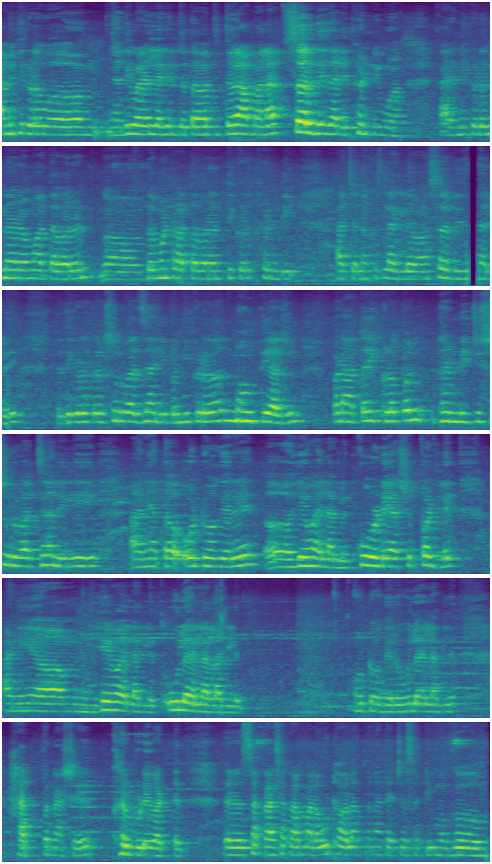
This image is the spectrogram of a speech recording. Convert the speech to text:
आम्ही तिकडं दिवाळीला गेलो तेव्हा तिथं आम्हाला सर्दी झाली थंडीमुळं. कारण इकडं नरम वातावरण दमट वातावरण तिकडं थंडी. अचानकच लागल्या सर्दी झाली होती. तर तिकडं तर सुरुवात झाली पण इकडं नव्हती अजून. पण आता इकडं पण थंडीची सुरुवात झालेली आणि आता ओठ वगैरे हे व्हायला लागलेत. कोरडे असे पडलेत आणि हे व्हायला लागलेत उलायला लागलेत. ओठ वगैरे उलायला लागलेत. हात पण असे खरबुडे वाटतात. तर सकाळ सकाळ मला उठावं लागतं ना त्याच्यासाठी मग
